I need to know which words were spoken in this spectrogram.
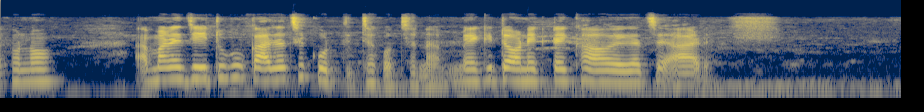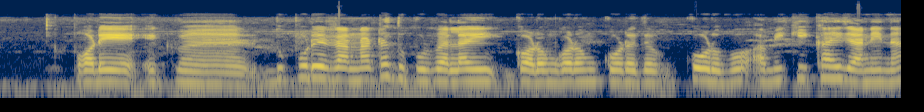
এখনও মানে যেইটুকু কাজ আছে করতে ইচ্ছা করছে না। ম্যাগিটা অনেকটাই খাওয়া হয়ে গেছে আর পরে দুপুরের রান্নাটা দুপুরবেলায় গরম গরম করে দেব, করব। আমি কি খাই জানি না।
